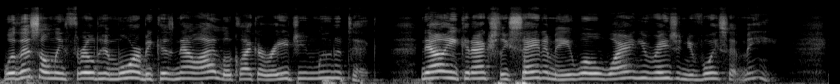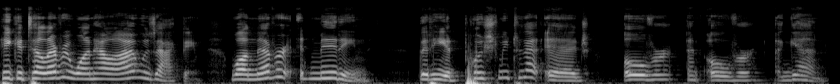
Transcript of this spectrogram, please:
Well, this only thrilled him more because now I look like a raging lunatic. Now he can actually say to me, Well, why are you raising your voice at me? He could tell everyone how I was acting while never admitting that he had pushed me to that edge over and over again.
